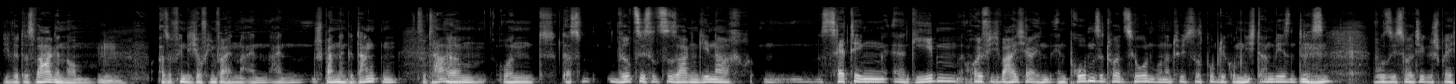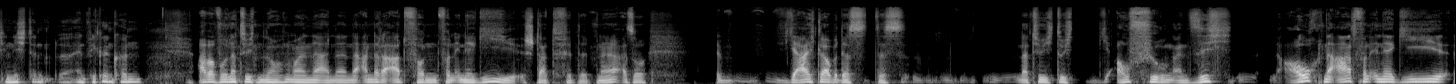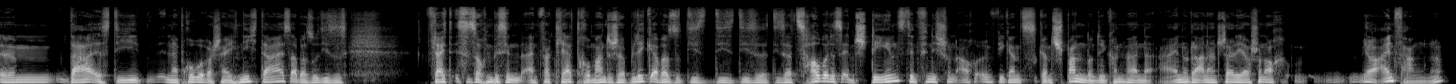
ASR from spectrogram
wie wird es wahrgenommen? Mhm. Also finde ich auf jeden Fall einen, einen, einen spannenden Gedanken. Total. Ähm, und das wird sich sozusagen je nach Setting ergeben. Häufig war ich ja in, in Probensituationen, wo natürlich das Publikum nicht anwesend ist, wo sich solche Gespräche nicht ent, äh, entwickeln können. Aber wo natürlich noch mal eine, eine, andere Art von, von Energie stattfindet. Ne? Also ja, ich glaube, dass, dass natürlich durch die Aufführung an sich auch eine Art von Energie ähm, da ist, die in der Probe wahrscheinlich nicht da ist, aber so dieses Vielleicht ist es auch ein bisschen ein verklärt romantischer Blick, aber so die, die, diese, dieser Zauber des Entstehens, den finde ich schon auch irgendwie ganz, ganz spannend und den können wir an der einen oder anderen Stelle ja schon auch ja, einfangen. Ne?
